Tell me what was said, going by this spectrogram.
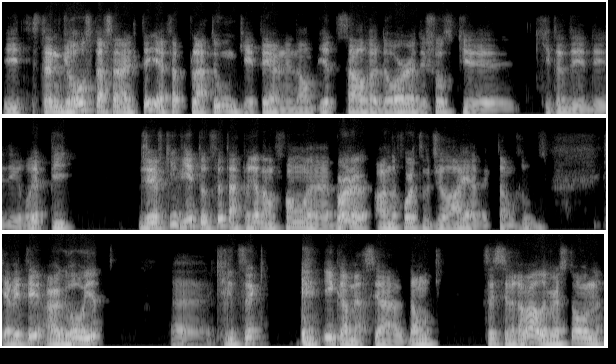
c'était une grosse personnalité. Il a fait Platoon, qui était un énorme hit, Salvador, des choses que qui étaient des, des, gros hits. Puis JFK vient tout de suite après, dans le fond, euh, Burn on the 4th of July avec Tom Cruise, qui avait été un gros hit euh, critique et, commercial. Donc, c'est vraiment Oliver Stone.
